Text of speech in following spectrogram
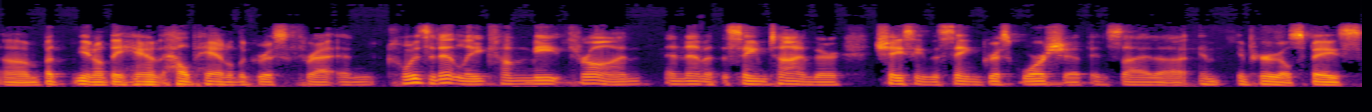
Um, but you know they hand, help handle the Grysk threat, and coincidentally, come meet Thrawn and them at the same time. They're chasing the same Grysk warship inside uh, Imperial space.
